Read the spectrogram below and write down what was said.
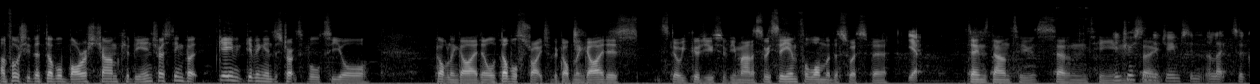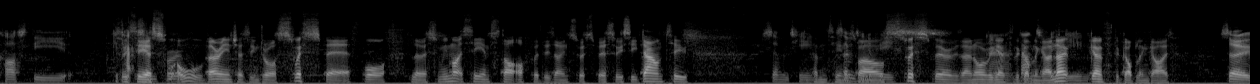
Unfortunately, the double Boros charm could be interesting, but gi- giving indestructible to your Goblin Guide or double strike to the Goblin Guide is still good use of your mana. So we see him for one with the Swift Spear. Yep. James down to 17. Interesting so that James didn't elect to cast the. We see a oh, very interesting draw. Swift Spear for Lewis, and we might see him start off with his own Swift Spear. So we see down to 17, 17 as well. apiece. Swift Spear of his own, or are we going and for the Goblin Guide? No, going for the Goblin Guide. So,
